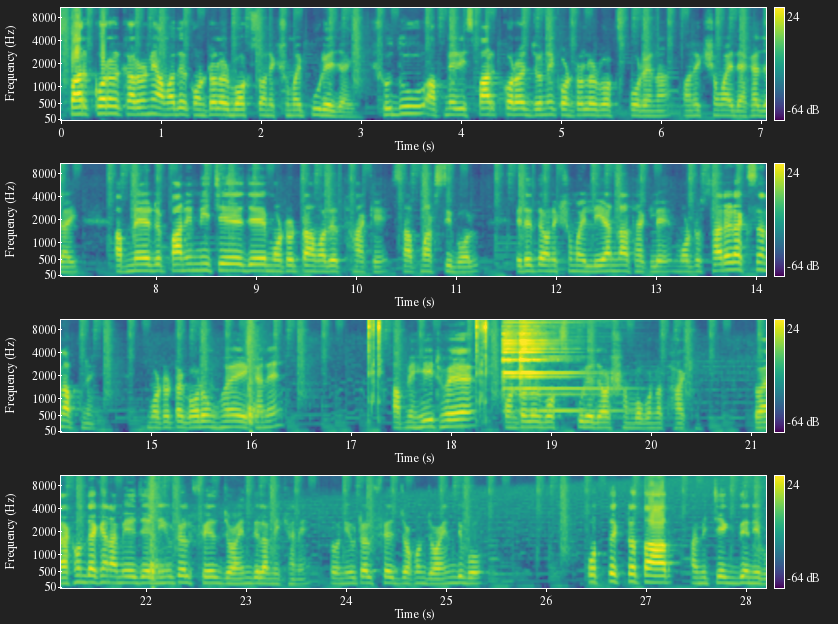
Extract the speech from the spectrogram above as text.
স্পার্ক করার কারণে আমাদের কন্ট্রোলার বক্স অনেক সময় পুড়ে যায়। শুধু আপনার স্পার্ক করার জন্যই কন্ট্রোলার বক্স পড়ে না, অনেক সময় দেখা যায়। আপনার পানির নিচে যে মোটরটা আমাদের থাকে সাবমার্সিবল এটাতে অনেক সময় লেয়ার না থাকলে মোটর সারে রাখছেন আপনি। মোটরটা গরম হয়ে এখানে আপনি হিট হয়ে কন্ট্রোলার বক্স পুড়ে যাওয়ার সম্ভাবনা থাকে। তো এখন দেখেন আমি এই যে নিউট্রাল ফেজ জয়েন দিলাম এখানে। তো নিউট্রাল ফেজ যখন জয়েন দিব, প্রত্যেকটা তার আমি চেক দিয়ে নিব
